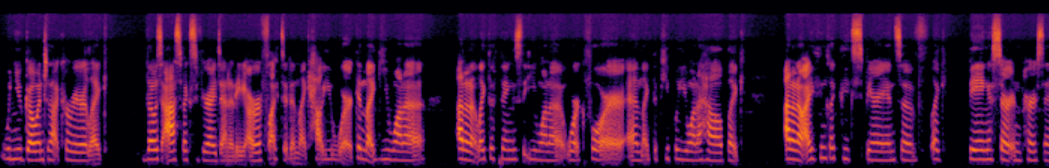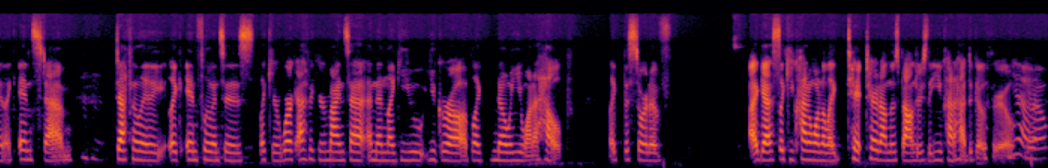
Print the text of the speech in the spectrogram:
when you go into that career, like those aspects of your identity are reflected in like how you work and like you want to I don't know, like the things that you want to work for and like the people you want to help. Like I don't know, I think like the experience of like being a certain person like in STEM Mm-hmm. definitely like influences like your work ethic, your mindset and then like you you grow up like knowing you want to help like the sort of I guess like you kind of want to like te- tear down those boundaries that you kind of had to go through. Yeah. You know?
